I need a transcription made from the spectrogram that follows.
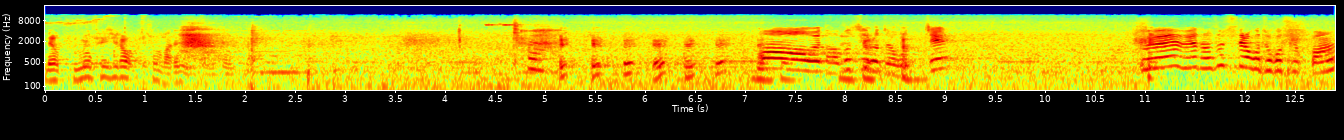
내가 분명 셋이라고 계속 말했는데 와, 왜 5시로 적었지? 왜? 왜 5시라고 적었을까?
